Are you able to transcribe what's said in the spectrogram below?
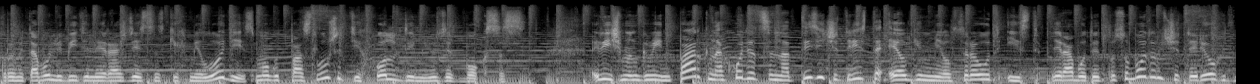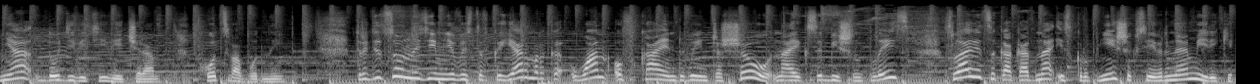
Кроме того, любители рождественских мелодий смогут послушать их в Holiday Music Boxes. Ричмонд Грин Парк находится на 1300 Элгин Миллс Роуд Ист и работает по субботам с 4 дня до 9 вечера. Вход свободный. Традиционная зимняя выставка-ярмарка One of Kind Winter Show на Exhibition Place славится как одна из крупнейших в Северной Америке.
